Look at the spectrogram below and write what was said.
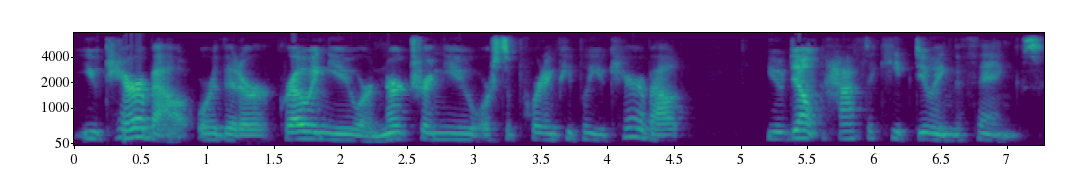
you care about or that are growing you or nurturing you or supporting people you care about, you don't have to keep doing the things.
